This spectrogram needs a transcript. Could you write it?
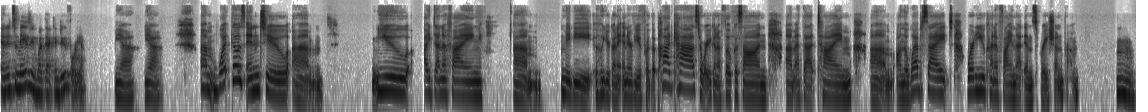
and it's amazing what that can do for you. Yeah, yeah. Um, what goes into um, you identifying um, maybe who you're going to interview for the podcast or what you're going to focus on um, at that time um, on the website? Where do you kind of find that inspiration from? Mm.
